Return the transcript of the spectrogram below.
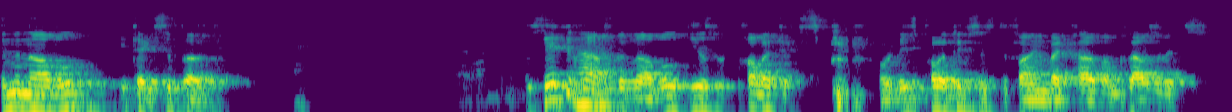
In the novel, he takes a boat. The second half of the novel deals with politics, or at least politics as defined by Karl von Clausewitz.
